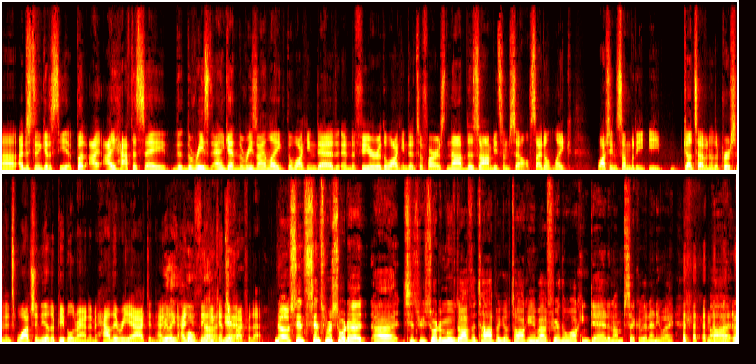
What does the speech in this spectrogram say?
Uh, I just didn't get to see it. But I, I have to say, the, the reason, and again, the reason I like The Walking Dead and the fear of The Walking Dead so far is not the zombies themselves. I don't like watching somebody eat guts out of another person. It's watching the other people around him and how they react and how, Really you, how you hope think you not. can Yeah. survive for that. No, since since we're sort of uh, since we've sort of moved off the topic of talking about Fear the Walking Dead, and I'm sick of it anyway. Uh,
